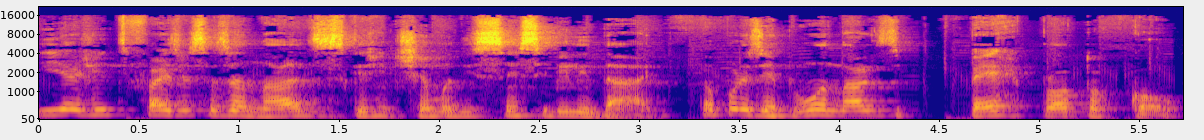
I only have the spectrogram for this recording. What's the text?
e a gente faz essas análises que a gente chama de sensibilidade. Então, por exemplo, uma análise per protocolo.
